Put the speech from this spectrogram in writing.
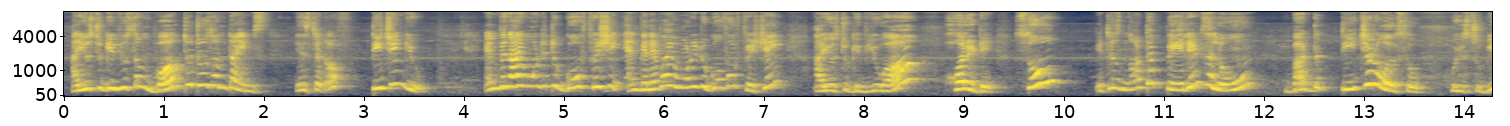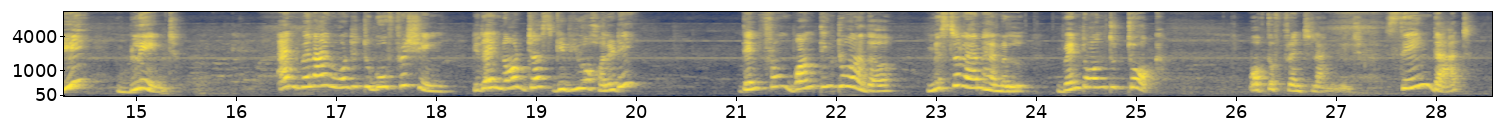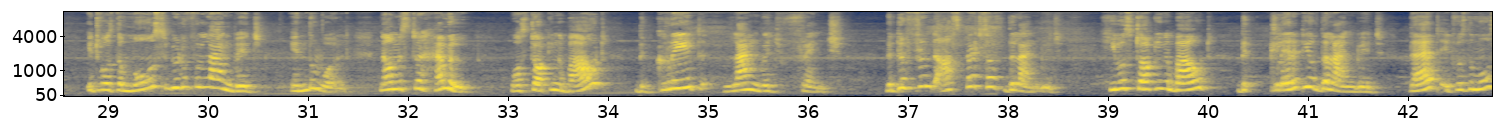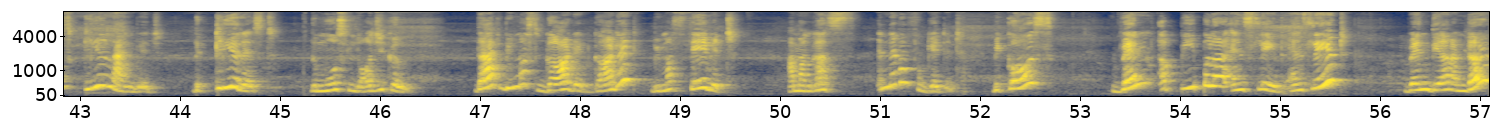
I used to give you some work to do sometimes instead of teaching you. And when I wanted to go fishing, and whenever I wanted to go for fishing, I used to give you a holiday. So, it is not the parents alone, but the teacher also who used to be blamed. And when I wanted to go fishing, did I not just give you a holiday? Then from one thing to another, Mr. M. Went on to talk of the French language, saying that it was the most beautiful language in the world. Now Mr. Hamel was talking about the great language French, the different aspects of the language. He was talking about the clarity of the language, that it was the most clear language, the clearest, the most logical, that we must guard it, guard it, we must save it among us and never forget it. Because when a people are enslaved, enslaved when they are under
